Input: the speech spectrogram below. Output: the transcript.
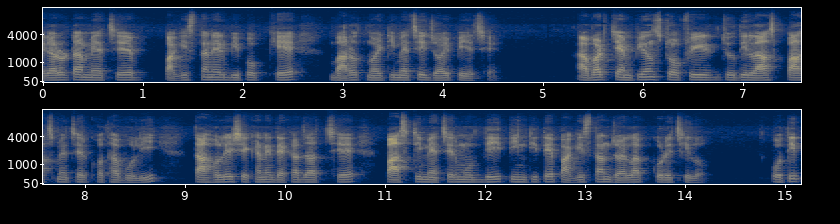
এগারোটা ম্যাচে পাকিস্তানের বিপক্ষে ভারত নয়টি ম্যাচে জয় পেয়েছে। আবার চ্যাম্পিয়ন্স ট্রফির যদি লাস্ট পাঁচ ম্যাচের কথা বলি, তাহলে সেখানে দেখা যাচ্ছে পাঁচটি ম্যাচের মধ্যেই তিনটিতে পাকিস্তান জয়লাভ করেছিল। অতীত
